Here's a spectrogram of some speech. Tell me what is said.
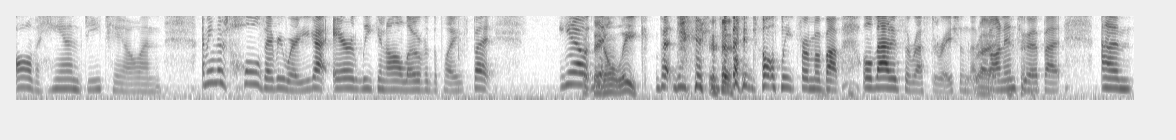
all the hand detail and I mean there's holes everywhere. You got air leaking all over the place, but you know But they the- don't leak. but but they don't leak from above. Well, that is the restoration that's Right. gone into it, but um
